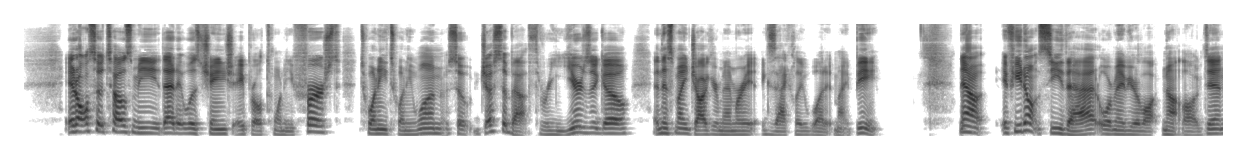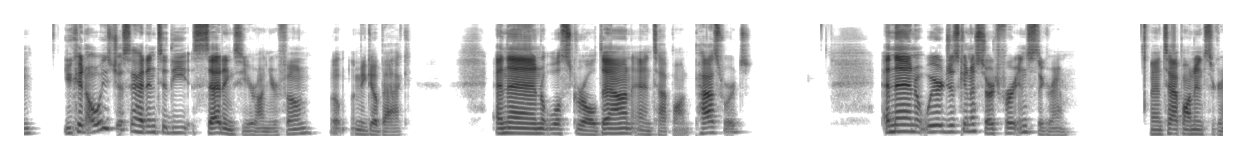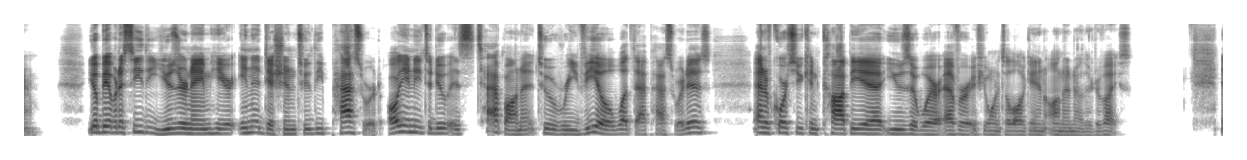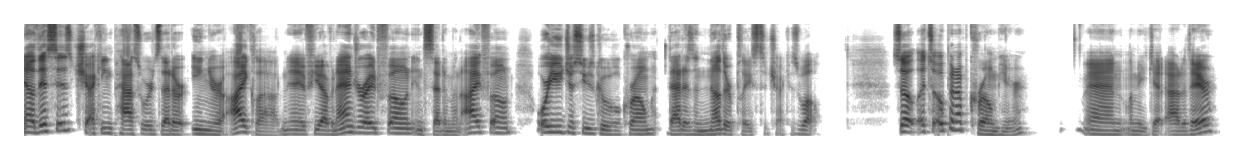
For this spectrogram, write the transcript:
It also tells me that it was changed April 21st, 2021, so just about three years ago, and this might jog your memory exactly what it might be. Now, if you don't see that, or maybe you're lo not logged in, you can always just head into the settings here on your phone. Oh, let me go back. And then we'll scroll down and tap on passwords. And then we're just going to search for Instagram and tap on Instagram. You'll be able to see the username here in addition to the password. All you need to do is tap on it to reveal what that password is. And of course, you can copy it, use it wherever if you wanted to log in on another device. Now, this is checking passwords that are in your iCloud. If you have an Android phone instead of an iPhone, or you just use Google Chrome, that is another place to check as well. So let's open up Chrome here, and let me get out of there,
